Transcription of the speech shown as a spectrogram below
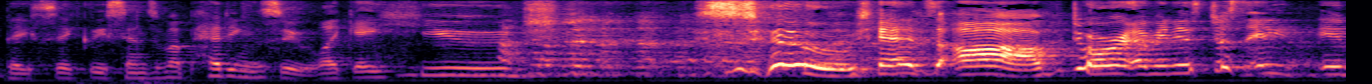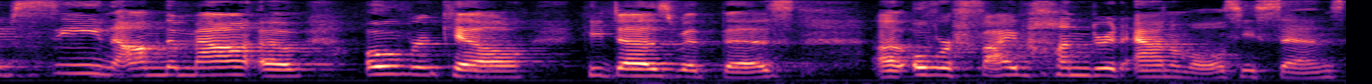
basically sends him a petting zoo, like a huge zoo. Heads off toward. I mean, it's just a, obscene on the amount of overkill he does with this uh, over 500 animals he sends.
